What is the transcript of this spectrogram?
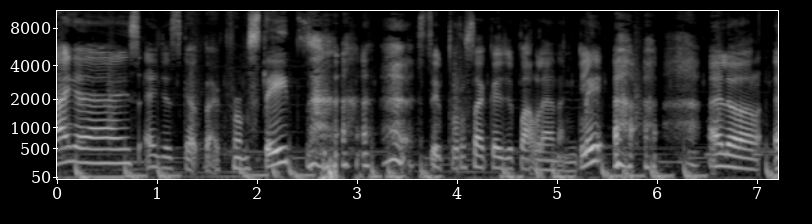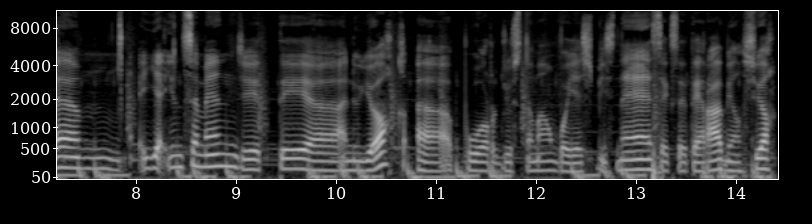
Hi guys, I just got back from States. C'est pour ça que je parle en anglais. Alors, euh, il y a une semaine, j'étais euh, à New York euh, pour justement voyage business, etc. Bien sûr,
